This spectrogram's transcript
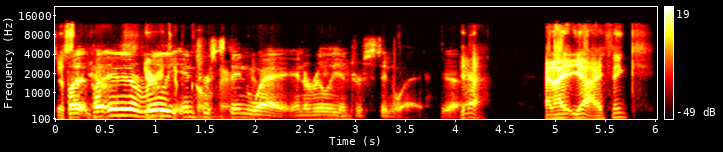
just, but but know, in a really interesting American. way. In a really Mhm. interesting way. Yeah. Yeah, and I yeah I think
